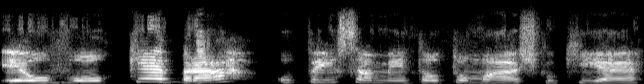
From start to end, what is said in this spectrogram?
eu vou quebrar o pensamento automático que é,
